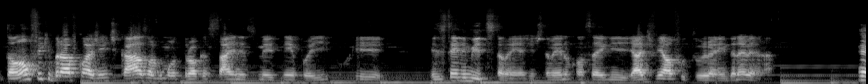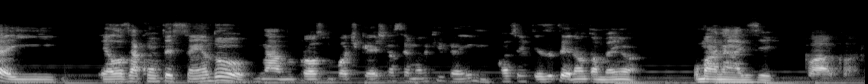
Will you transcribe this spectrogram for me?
Então não fique bravo com a gente caso alguma troca saia nesse meio tempo aí, porque existem limites também. A gente também não consegue adivinhar o futuro ainda, né, Bernardo? É, e elas acontecendo na, no próximo podcast, na semana que vem, com certeza terão também ó, uma análise aí. Claro, claro.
